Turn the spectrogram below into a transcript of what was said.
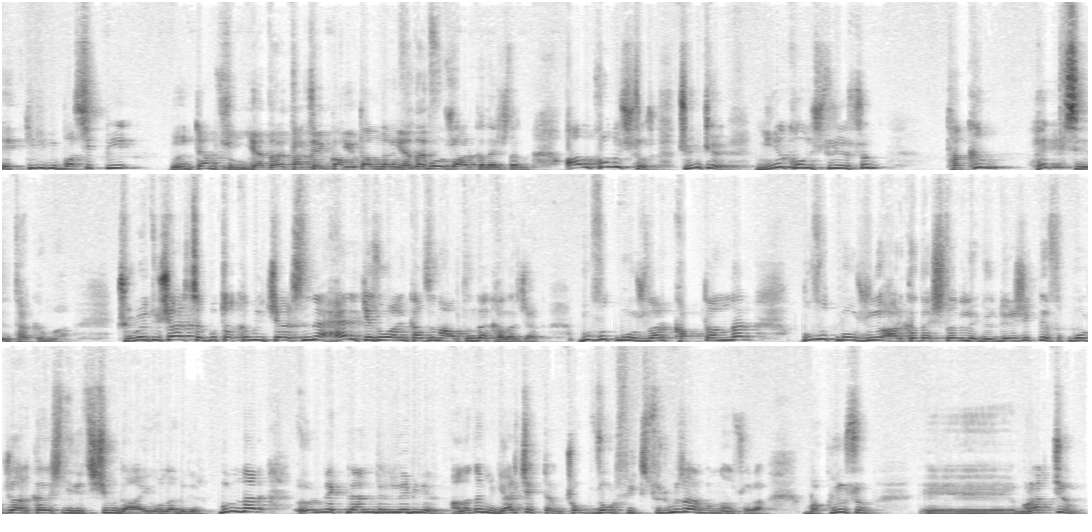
etkili bir basit bir yöntem sundum. Ya da Takım diyecek ki- kaptanları, ya da- futbolcu arkadaşların al konuştur. Çünkü niye konuşturuyorsun? Takım hepsinin takımı. Küme düşerse bu takımın içerisinde herkes o enkazın altında kalacak. Bu futbolcular, kaptanlar bu futbolcu arkadaşlarıyla gönderecekleri futbolcu arkadaşla iletişimi daha iyi olabilir. Bunlar örneklendirilebilir. Anladın mı? Gerçekten çok zor fikstürümüz var bundan sonra. Bakıyorsun ee, Muratcığım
